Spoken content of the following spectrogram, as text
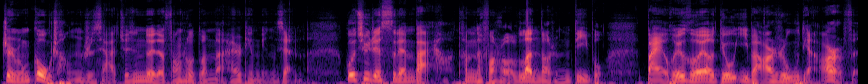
阵容构成之下，掘金队的防守短板还是挺明显的。过去这四连败哈，他们的防守烂到什么地步？百回合要丢一百二十五点二分，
